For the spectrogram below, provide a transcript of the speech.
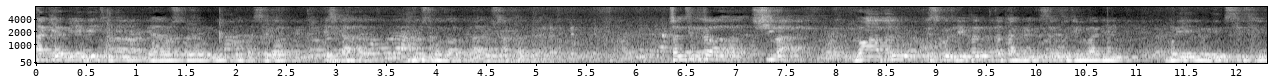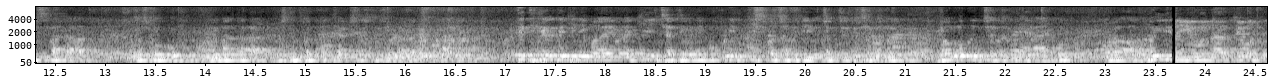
ताकि हामीले एकैचोटि यहाँहरूसँग मिटमा बसेर यसका दुःख कुराहरू गरेर चलचित्र शिवा म आफू यसको लेखन तथा निर्देशनको जिम्मेवारी मैले यो हिम्सी फिल्म्सबाट जसको निर्माता प्रस्तुतकर्ता ज्याक सस्तुजीबाट त्यतिखेरदेखि नै मलाई एउटा के इच्छा थियो भने म पनि तिस वर्षदेखि यो चलचित्र क्षेत्रमा रङ्गमञ्च क्षेत्रदेखि आएको र मैले योभन्दा त्योभन्दा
